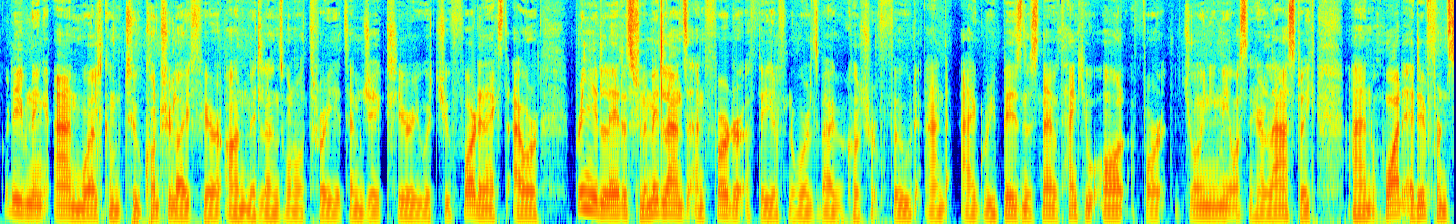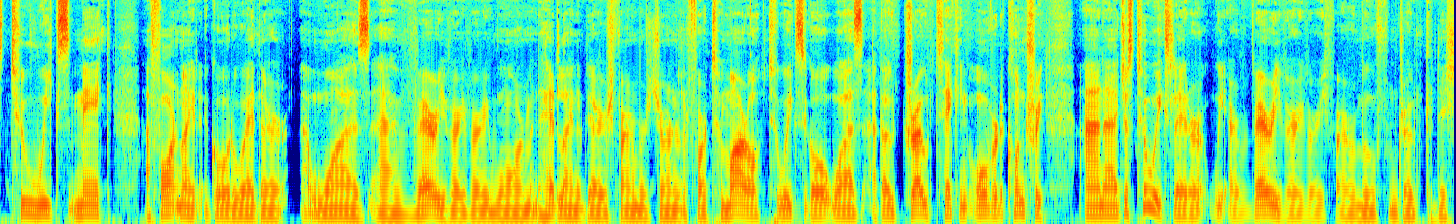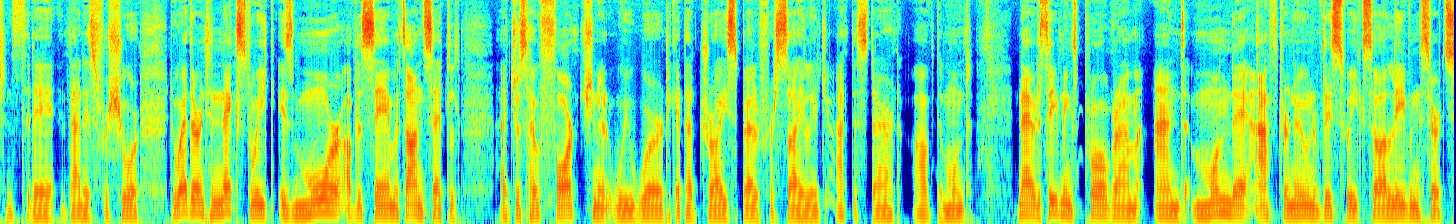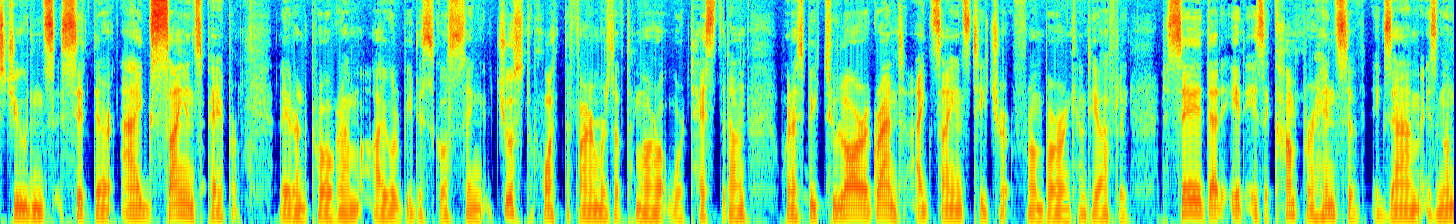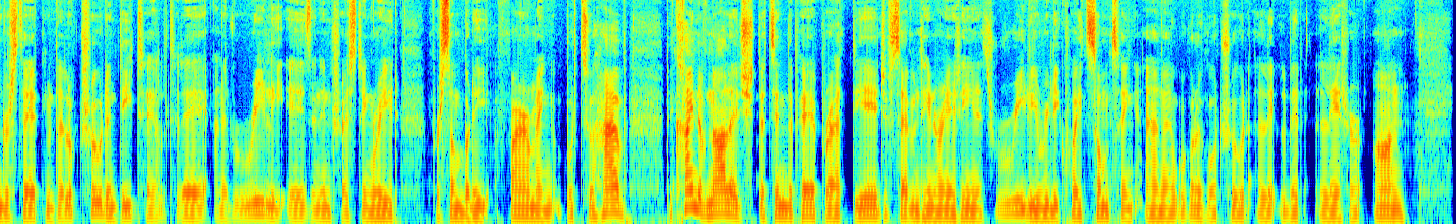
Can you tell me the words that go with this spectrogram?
Good evening and welcome to Country Life here on Midlands 103. It's MJ Cleary with you for the next hour, bringing you the latest from the Midlands and further afield from the worlds of agriculture, food, and agribusiness. Now, thank you all for joining me. I wasn't here last week, and what a difference two weeks make. A fortnight ago, the weather uh, was uh, very, very, very warm, and the headline of the Irish Farmers Journal for tomorrow, two weeks ago, was about drought taking over the country. And uh, just two weeks later, we are very, very, very far removed from drought conditions today. That that is for sure. The weather into next week is more of the same. It's unsettled. Just how fortunate we were to get that dry spell for silage at the start of the month. Now, this evening's programme and Monday afternoon of this week saw Leaving Cert students sit their Ag Science paper. Later in the programme, I will be discussing just what the farmers of tomorrow were tested on when I speak to Laura Grant, Ag Science teacher from Burren, County Offaly. To say that it is a comprehensive exam is an understatement. I looked through it in detail today and it really is an interesting read for somebody farming. But to have the kind of knowledge that's in the paper at the age of 17 or 18, it's really, really quite something. And uh, we're going to go through it a little bit later on.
